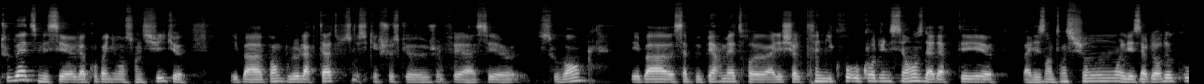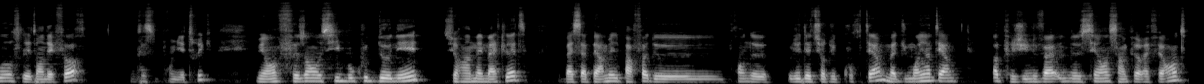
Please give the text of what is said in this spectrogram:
tout bête, mais c'est l'accompagnement scientifique. Et bah, par exemple, le lactate, parce que c'est quelque chose que je fais assez souvent et bah, ça peut permettre à l'échelle très micro au cours d'une séance d'adapter bah, les intentions, les allures de course, les temps d'effort. Donc ça c'est le premier truc. Mais en faisant aussi beaucoup de données sur un même athlète, bah, ça permet parfois de prendre, au lieu d'être sur du court terme, bah, du moyen terme. Hop, j'ai une, une, séance un peu référente,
